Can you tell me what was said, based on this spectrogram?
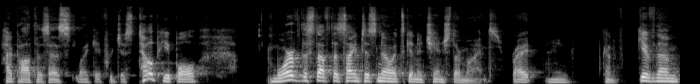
hypothesis. Like, if we just tell people more of the stuff that scientists know, it's going to change their minds, right? I mean, kind of give them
